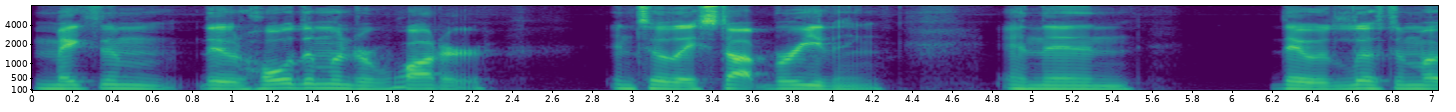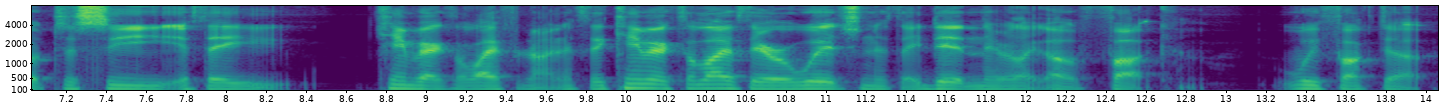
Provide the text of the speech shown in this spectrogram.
make them they would hold them underwater until they stopped breathing and then they would lift them up to see if they came back to life or not. And if they came back to life, they were a witch, and if they didn't, they were like, "Oh fuck, we fucked up."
